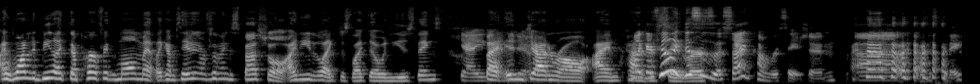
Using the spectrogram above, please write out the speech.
I want it to be like the perfect moment. Like I'm saving it for something special. I need to like just let go and use things. Yeah. But in do. general, I'm kind of like I feel like this is a side conversation. Uh, I'm just kidding.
